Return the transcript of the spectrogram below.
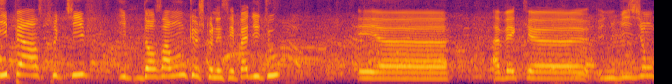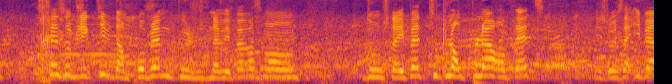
hyper instructif dans un monde que je connaissais pas du tout et euh, avec euh, une vision très objective d'un problème que je n'avais pas forcément, dont je n'avais pas toute l'ampleur en tête. Et je trouvais ça hyper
